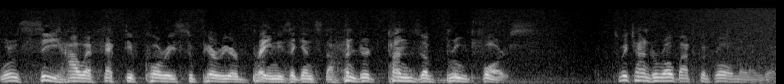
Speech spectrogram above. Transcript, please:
We'll see how effective Corey's superior brain is against a hundred tons of brute force. Switch on to robot control, Malengro.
